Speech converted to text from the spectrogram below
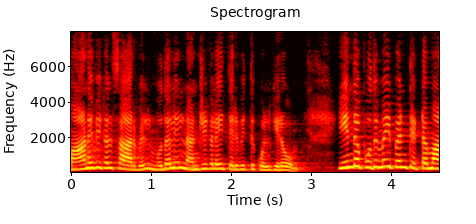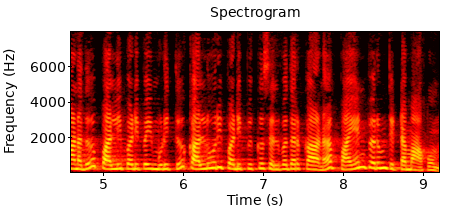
மாணவிகள் சார்பில் முதலில் நன்றிகளை தெரிவித்துக் கொள்கிறோம். இந்த புதுமை பெண் திட்டமானது பள்ளி படிப்பை முடித்து கல்லூரி படிப்புக்கு செல்வதற்கான பயன்பெறும் திட்டமாகும்.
